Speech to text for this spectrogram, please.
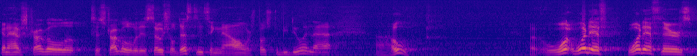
going to have struggle to struggle with this social distancing now, and we're supposed to be doing that. Uh, oh, what, what if what if there's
